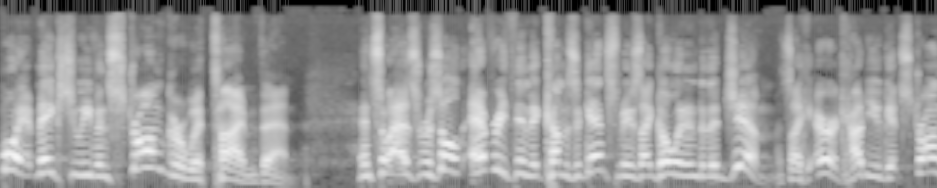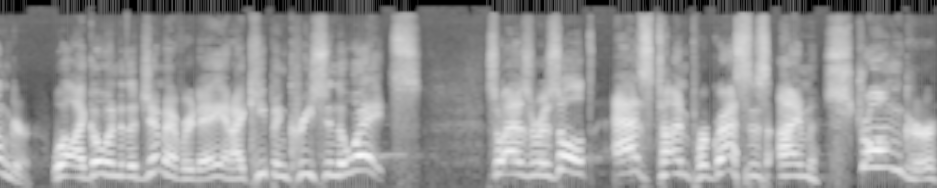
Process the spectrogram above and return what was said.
Boy, it makes you even stronger with time then. And so as a result, everything that comes against me is like going into the gym. It's like, Eric, how do you get stronger? Well, I go into the gym every day and I keep increasing the weights. So as a result, as time progresses, I'm stronger,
